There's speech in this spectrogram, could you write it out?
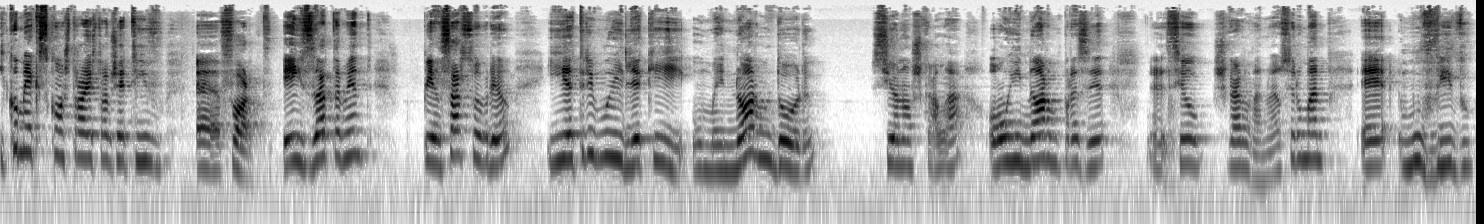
E como é que se constrói este objetivo uh, forte? É exatamente pensar sobre ele e atribuir-lhe aqui uma enorme dor se eu não chegar lá, ou um enorme prazer uh, se eu chegar lá, não é? O ser humano é movido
